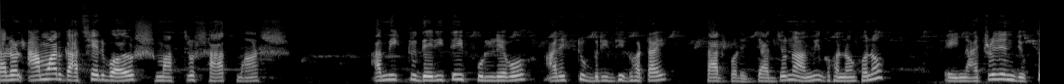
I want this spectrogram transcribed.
কারণ আমার গাছের বয়স মাত্র সাত মাস। আমি একটু দেরিতেই ফুল নেব, আর একটু বৃদ্ধি ঘটাই তারপরে। যার জন্য আমি ঘন ঘন এই নাইট্রোজেনযুক্ত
